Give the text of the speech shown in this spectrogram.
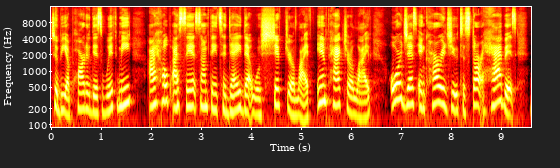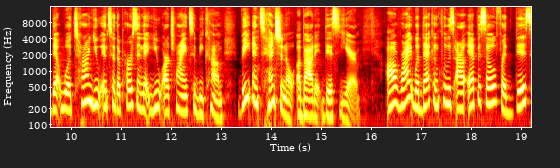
to be a part of this with me. I hope I said something today that will shift your life, impact your life, or just encourage you to start habits that will turn you into the person that you are trying to become. Be intentional about it this year. All right. Well, that concludes our episode for this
